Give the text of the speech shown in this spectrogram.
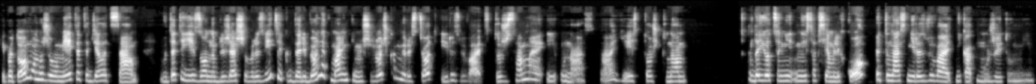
и потом он уже умеет это делать сам. Вот это и есть зона ближайшего развития, когда ребенок маленькими шажочками растет и развивается. То же самое и у нас. Да? Есть то, что нам дается не, не совсем легко, это нас не развивает никак, мы уже это умеем,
